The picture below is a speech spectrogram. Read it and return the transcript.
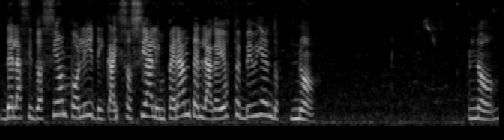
de la situación política y social imperante en la que yo estoy viviendo. No. No.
